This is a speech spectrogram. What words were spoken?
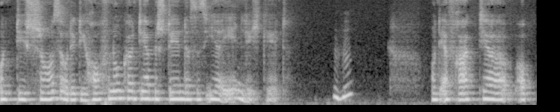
Und die Chance oder die Hoffnung könnte ja bestehen, dass es ihr ähnlich geht. Mhm. Und er fragt ja, ob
